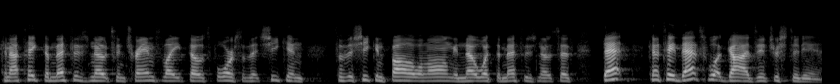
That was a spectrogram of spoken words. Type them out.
Can I take the message notes and translate those for so that she can so that she can follow along and know what the message note says? That can I tell you, that's what God's interested in.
